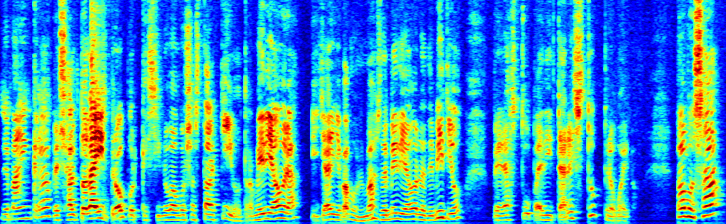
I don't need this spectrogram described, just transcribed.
de Minecraft. Me salto la intro porque si no vamos a estar aquí otra media hora y ya llevamos más de media hora de vídeo. Verás tú para editar esto, pero bueno. Vamos a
